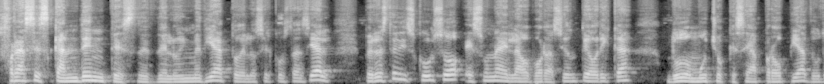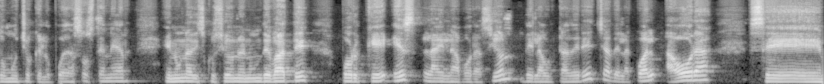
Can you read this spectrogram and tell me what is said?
frases candentes de, lo inmediato, de lo circunstancial, pero este discurso es una elaboración teórica, dudo mucho que sea propia, dudo mucho que lo pueda sostener en una discusión, en un debate, porque es la elaboración de la ultraderecha, de la cual ahora se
